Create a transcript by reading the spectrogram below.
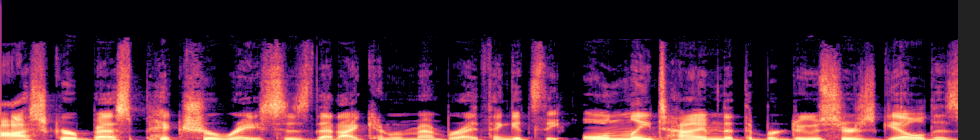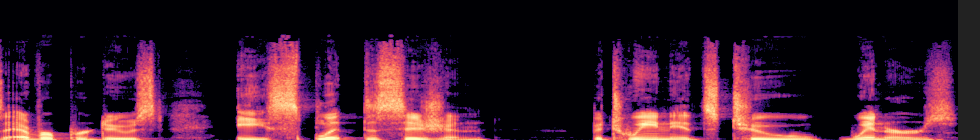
Oscar Best Picture races that I can remember. I think it's the only time that the Producers Guild has ever produced a split decision between its two winners.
